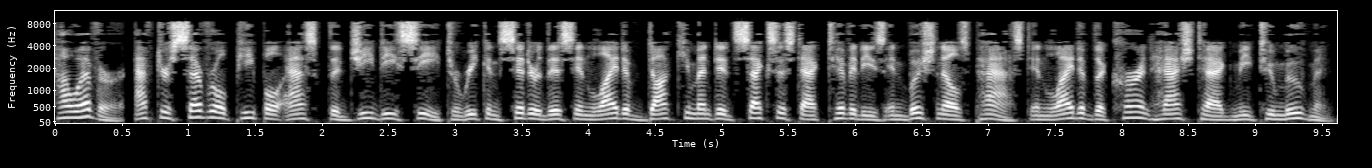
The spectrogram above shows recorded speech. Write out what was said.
However, after several people asked the GDC to reconsider this in light of documented sexist activities in Bushnell's past in light of the current hashtag MeToo movement,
